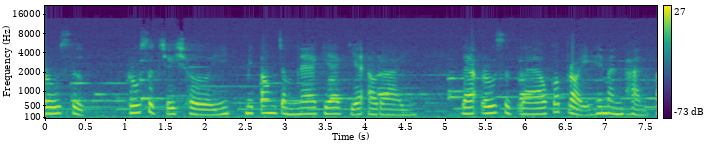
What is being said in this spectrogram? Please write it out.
รู้สึก รู้สึกเฉยๆ ไม่ต้องจำแนกแยกแยะอะไร และรู้สึกแล้วก็ปล่อยให้มันผ่านไป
